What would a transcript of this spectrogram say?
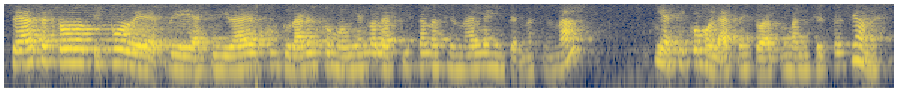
se hace todo tipo de, de actividades culturales promoviendo al artista nacional e internacional y así como el arte en todas sus manifestaciones.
